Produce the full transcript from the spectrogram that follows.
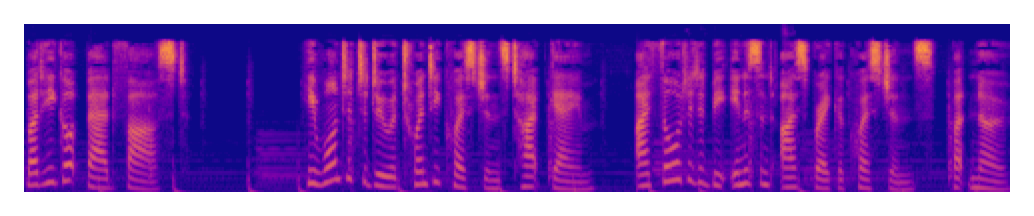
But he got bad fast. He wanted to do a 20 questions type game. I thought it'd be innocent icebreaker questions, but no.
